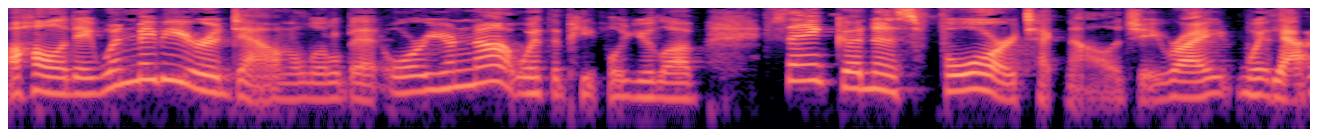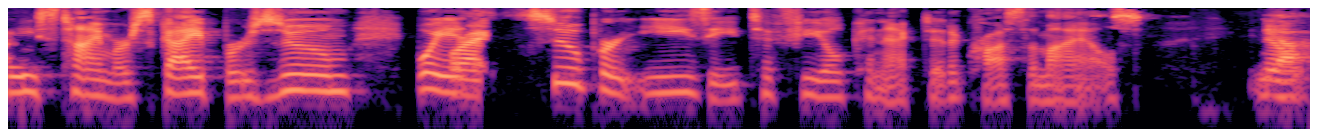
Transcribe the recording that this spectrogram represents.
a holiday when maybe you're down a little bit or you're not with the people you love. Thank goodness for technology, right? With yeah. FaceTime or Skype or Zoom. Boy, right. it's super easy to feel connected across the miles. You know, yeah.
